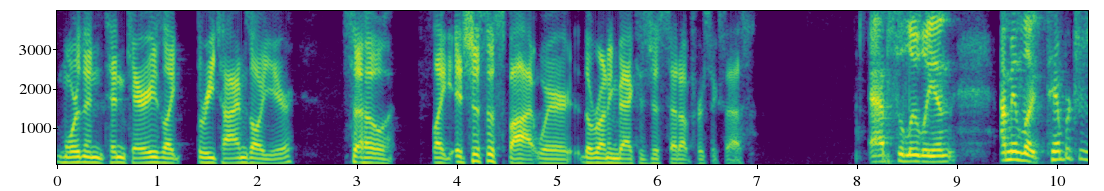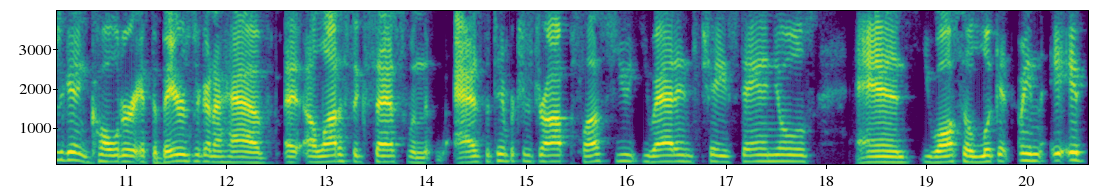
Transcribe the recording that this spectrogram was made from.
more than ten carries like three times all year. So, like, it's just a spot where the running back is just set up for success. Absolutely, and I mean, look, temperatures are getting colder. If the Bears are going to have a, a, lot of success when as the temperatures drop, plus you you add in Chase Daniels, and you also look at, I mean, if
